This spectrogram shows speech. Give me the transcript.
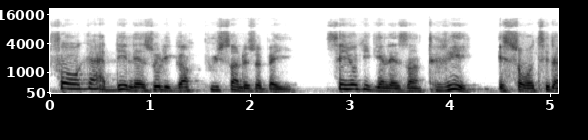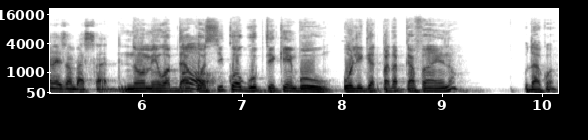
Faut regarder les oligarques puissants de ce pays. C'est eux qui gagnent les entrées et sorties dans les ambassades. Non, mais wap d'accord, si quoi groupe te Kimbo, oligarque pas tap ka non? Ou D'accord?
